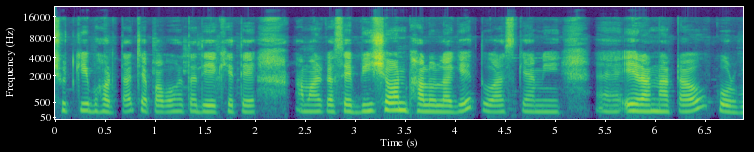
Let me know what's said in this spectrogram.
শুটকি ভর্তা, চেপা ভর্তা দিয়ে খেতে আমার কাছে ভীষণ ভালো লাগে। তো আজকে আমি এই রান্নাটাও করব।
